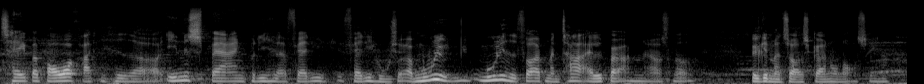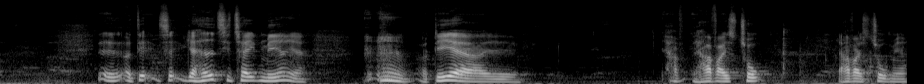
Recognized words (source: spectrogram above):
tab af borgerrettigheder og indespærring på de her fattige, fattighuse, og mulig, mulighed for, at man tager alle børnene og sådan noget. Hvilket man så også gør nogle år senere. Øh, og det, så jeg havde et citat mere, ja. og det er... Øh, jeg, har, jeg har faktisk to. Jeg har faktisk to mere.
